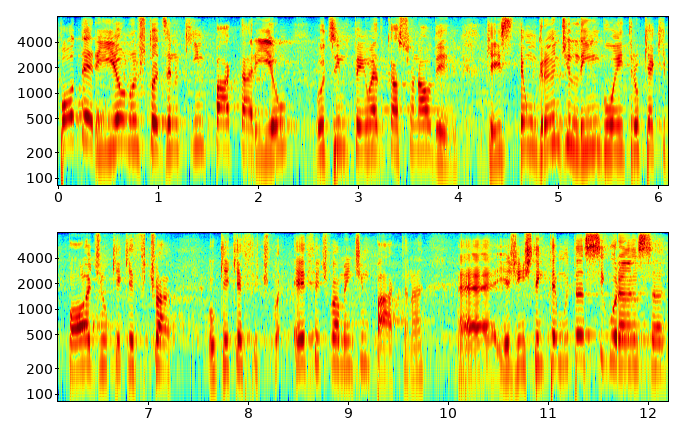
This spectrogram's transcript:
poderiam, não estou dizendo que impactariam o desempenho educacional dele. Que isso tem um grande limbo entre o que é que pode e o que é que efetiva, o que, é que efetivamente impacta, né? É, e a gente tem que ter muita segurança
